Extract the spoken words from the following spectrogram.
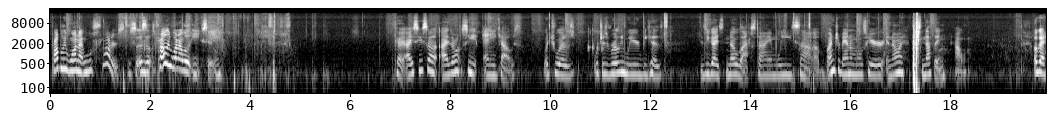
Probably one I will slaughter. This is probably one I will eat soon. Okay, I see some. I don't see any cows, which was, which is really weird because, as you guys know, last time we saw a bunch of animals here, and now I, there's nothing out. Okay,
